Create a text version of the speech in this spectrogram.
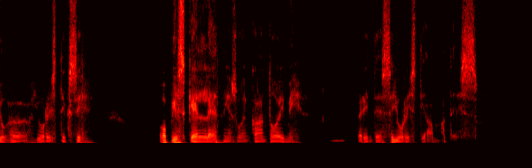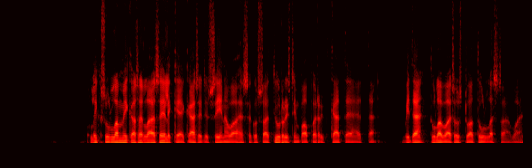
ju, juristiksi opiskelleet niin suinkaan toimi perinteisissä juristiammateissa. Oliko sulla mikä sellainen selkeä käsitys siinä vaiheessa, kun sait juristin paperit käteen, että mitä tulevaisuus tuo tullessaan vai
